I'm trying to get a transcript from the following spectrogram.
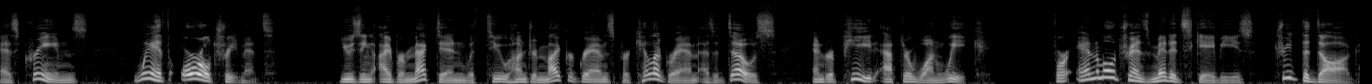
as creams with oral treatment, using ivermectin with 200 micrograms per kilogram as a dose and repeat after one week. For animal transmitted scabies, treat the dog.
